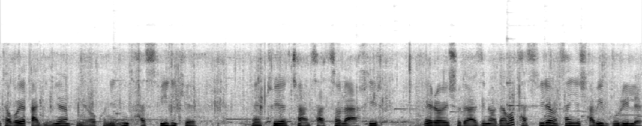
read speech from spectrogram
کتابای قدیمی هم نگاه کنید این تصویری که توی چند صد سال اخیر ارائه شده از این آدما تصویر مثلا یه شبیه گوریله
